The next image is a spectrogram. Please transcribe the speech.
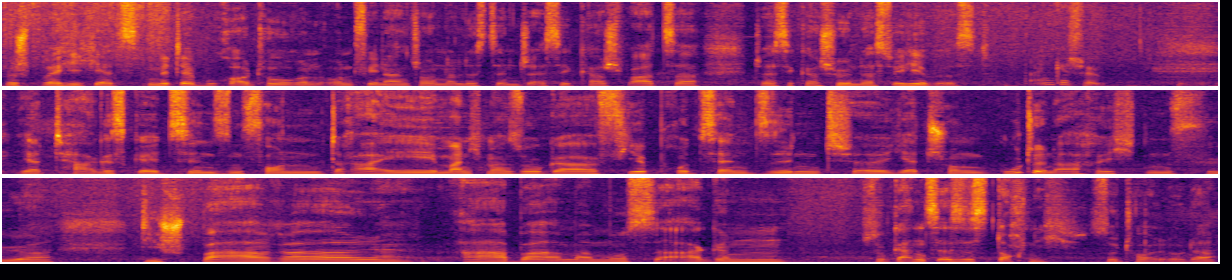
bespreche ich jetzt mit der Buchautorin und Finanzjournalistin Jessica Schwarzer. Jessica, schön, dass du hier bist. Dankeschön. Ja, Tagesgeldzinsen von drei, manchmal sogar vier Prozent sind äh, jetzt schon gute Nachrichten für die Sparer. Aber man muss sagen, so ganz ist es doch nicht so toll, oder?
